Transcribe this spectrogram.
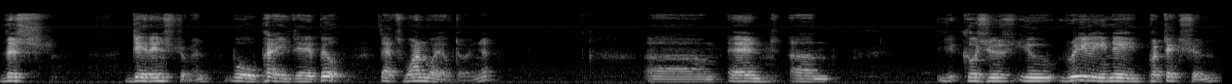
this dead instrument will pay their bill. That's one way of doing it. Um, and because you, you, really need protection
